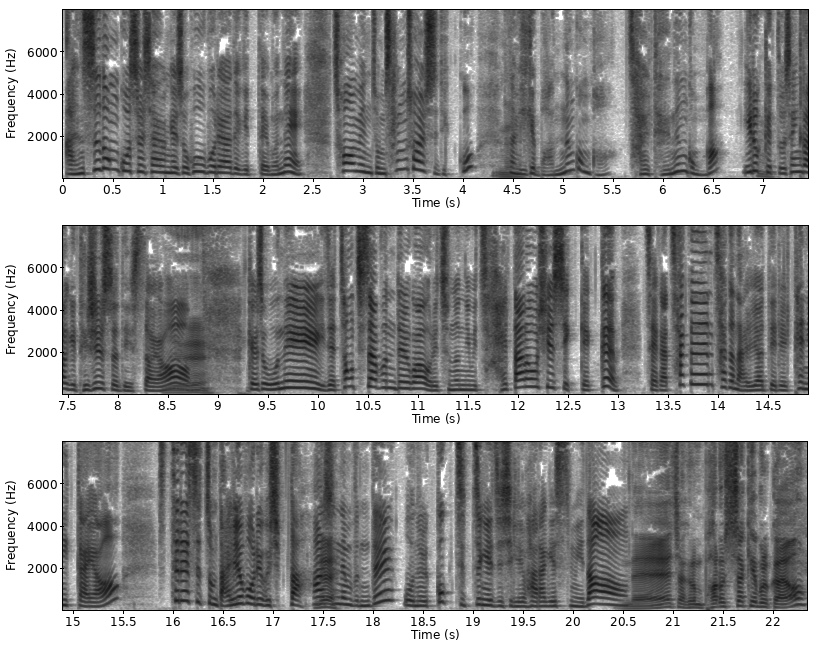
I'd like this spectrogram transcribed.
안 쓰던 곳을 사용해서 호흡을 해야 되기 때문에 처음엔 좀 생소할 수도 있고, 네. 그다음 이게 맞는 건가? 잘 되는 건가? 이렇게 또 생각이 드실 수도 있어요. 네. 그래서 오늘 이제 청취자분들과 우리 준호님이 잘 따라오실 수 있게끔 제가 차근차근 알려드릴 테니까요. 스트레스 좀 날려버리고 싶다 하시는 분들 오늘 꼭 집중해 주시길 바라겠습니다. 네, 자 그럼 바로 시작해 볼까요?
